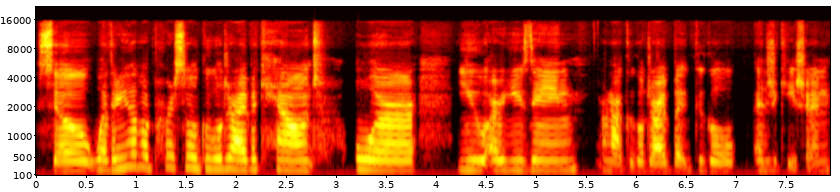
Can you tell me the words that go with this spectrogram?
So, whether you have a personal Google Drive account or you are using, or not Google Drive, but Google Education,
